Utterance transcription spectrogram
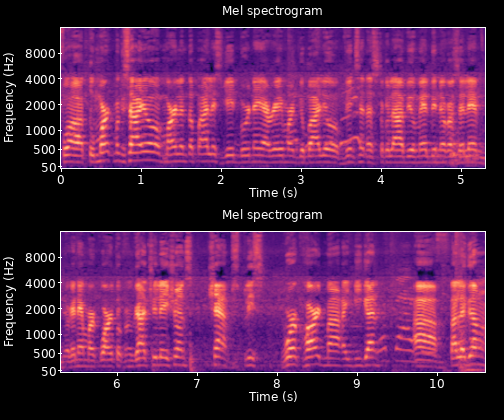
for, ah, to Mark Magsayo, Marlon Tapales, Jade Burnea, Raymart Gabalio, Vincent Astrolabio, Melvin Rosalem, Rene Marcuarto, congratulations, champs. Please work hard mga kaibigan. Ah, talagang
